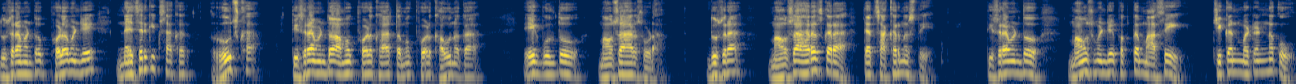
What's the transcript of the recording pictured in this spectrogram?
दुसरा म्हणतो फळं म्हणजे नैसर्गिक साखर रोज खा. तिसरा म्हणतो अमुक फळ खा तमुक फळ खाऊ नका. एक बोलतो मांसाहार सोडा. दुसरा मांसाहारच करा त्यात साखर नसते. तिसरा म्हणतो मांस म्हणजे फक्त मासे चिकन मटण नको.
